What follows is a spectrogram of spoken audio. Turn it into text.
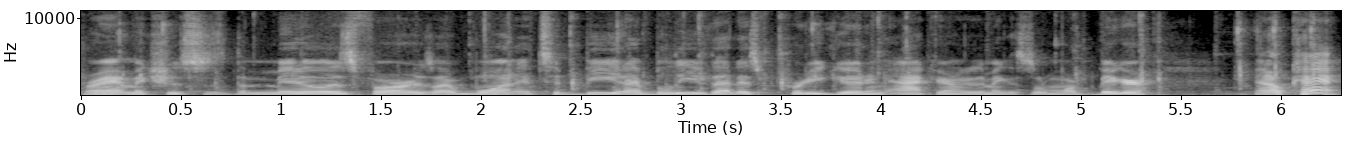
Right, make sure this is the middle as far as I want it to be, and I believe that is pretty good and accurate. I'm going to make this a little more bigger. And okay.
